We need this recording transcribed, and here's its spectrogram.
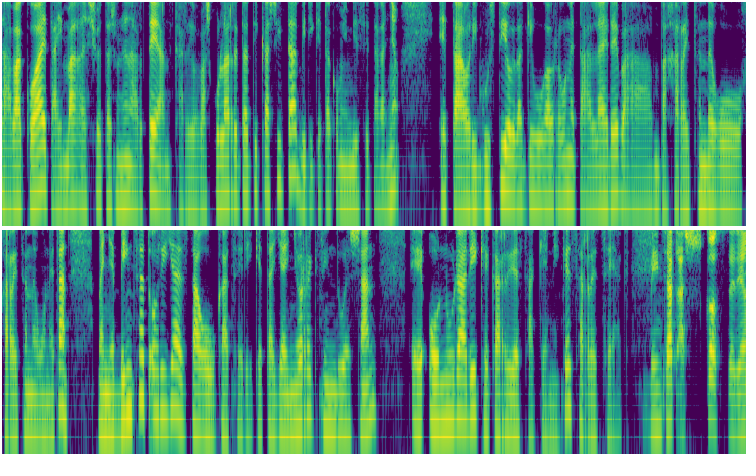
tabakoa eta hainbat gaixotasunen artean, kardiobaskularretatik hasita, biriketako minbizitaraino. Eta hori guztiok dakigu gaur egun eta hala ere ba, ba jarraitzen dugu jarraitzen dugunetan. Baina behintzat hori ja ez dago ukatzerik eta ja inorrek zindu esan e, onurarik ekarri dezakenik, ez erretzeak. Behintzat askoz ere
